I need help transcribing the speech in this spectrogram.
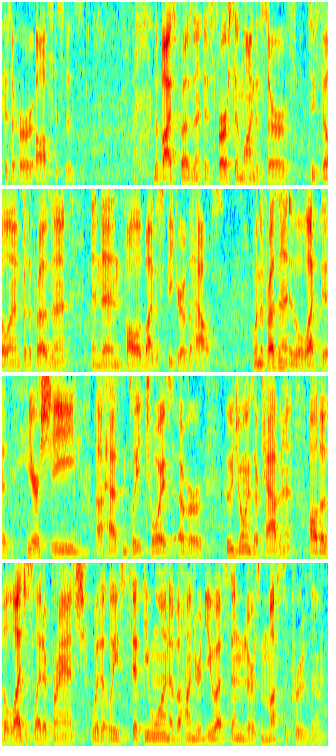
his or her offices. The vice president is first in line to serve to fill in for the president and then followed by the Speaker of the House. When the president is elected, he or she uh, has complete choice over who joins their cabinet, although the legislative branch, with at least 51 of 100 U.S. senators, must approve them.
